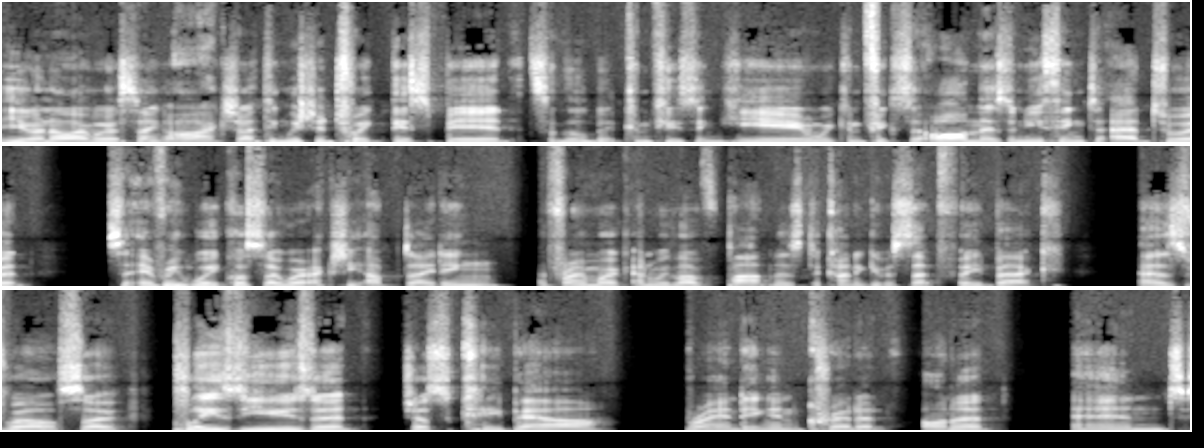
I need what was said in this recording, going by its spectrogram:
you and I were saying, oh, actually, I think we should tweak this bit. It's a little bit confusing here and we can fix it. Oh, and there's a new thing to add to it. So every week or so, we're actually updating the framework and we love partners to kind of give us that feedback as well. So please use it. Just keep our branding and credit on it and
